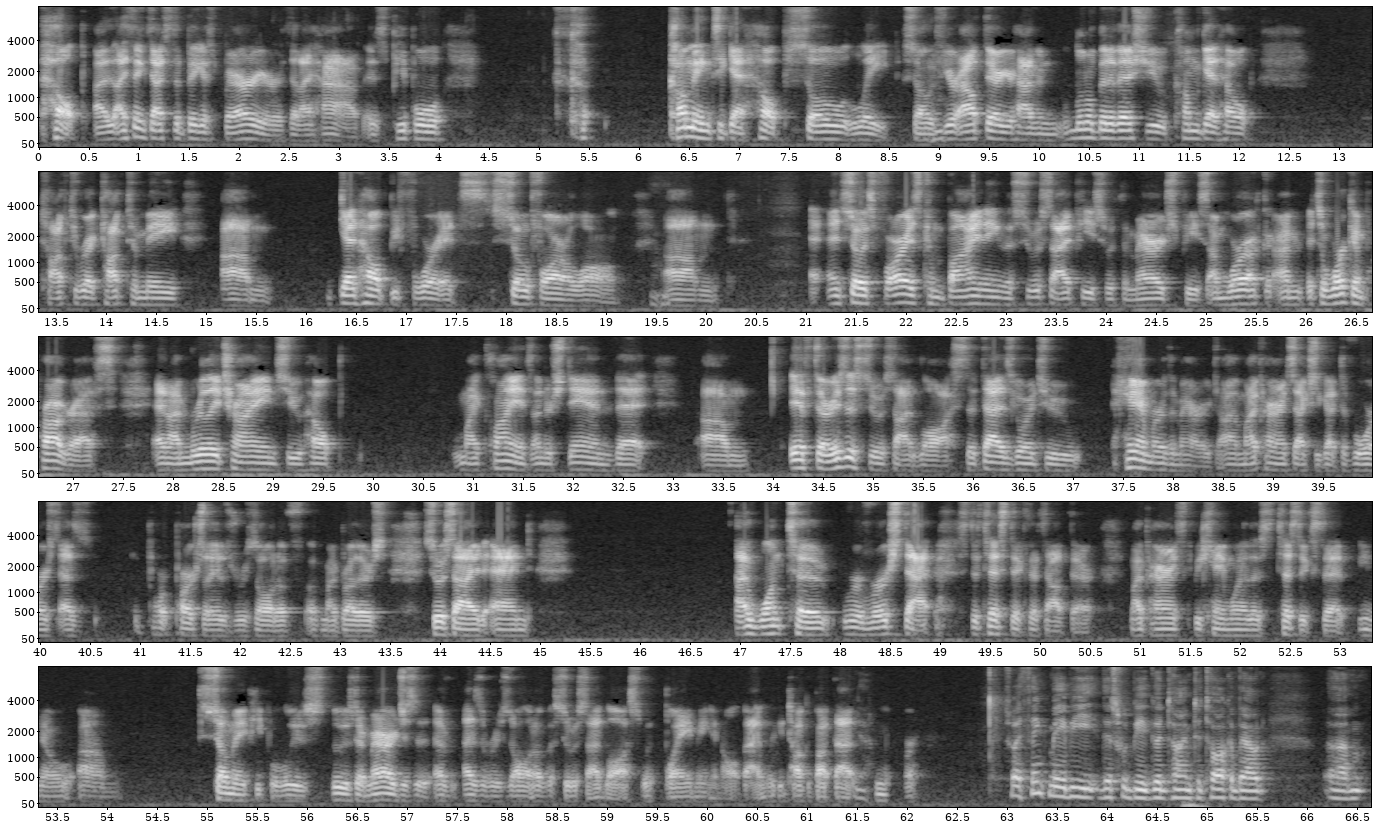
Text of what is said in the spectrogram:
help, I, I think that's the biggest barrier that I have is people coming to get help so late. So if you're out there, you're having a little bit of issue, come get help. Talk to Rick, talk to me. Um, get help before it's so far along. Mm-hmm. Um, and so as far as combining the suicide piece with the marriage piece, I'm work I'm it's a work in progress and I'm really trying to help my clients understand that um, if there is a suicide loss, that that is going to hammer the marriage. Uh, my parents actually got divorced as partially as a result of, of my brother's suicide and I want to reverse that statistic that's out there. My parents became one of those statistics that you know um, so many people lose lose their marriages as, as a result of a suicide loss with blaming and all that. And we can talk about that yeah. more. So I think maybe this would be a good time to talk about um,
